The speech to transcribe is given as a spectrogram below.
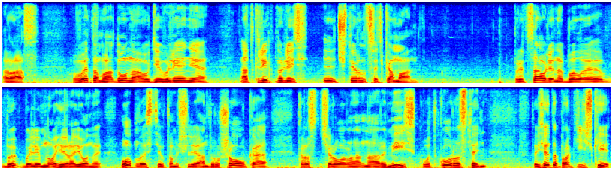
раз. В этом году, на удивление, откликнулись э, 14 команд Представлены было, бы- были многие районы области, в том числе Андрушовка, Крас- Червоноармейск, вот Коростень. То есть это практически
